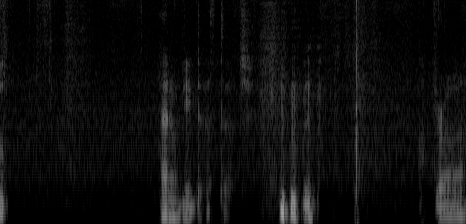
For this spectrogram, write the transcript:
I don't need death touch. Draw.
